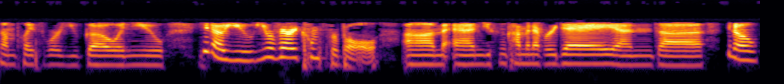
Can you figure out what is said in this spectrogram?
some place where you go and you, you know, you, you're very comfortable. Um, and you can come in every day and, uh, you know,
